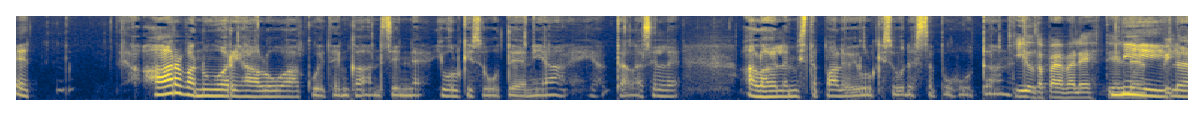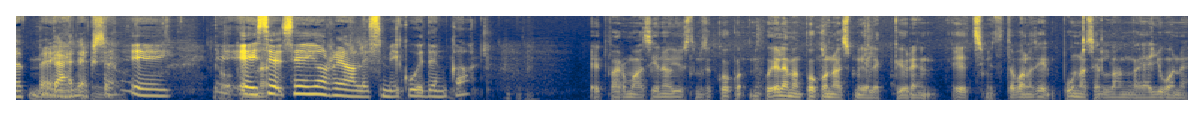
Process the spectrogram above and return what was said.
että harva nuori haluaa kuitenkaan sinne julkisuuteen ja, ja tällaiselle aloille, mistä paljon julkisuudessa puhutaan. Iltapäivälehtien niin, löppi, Ei, Joo, ei se, se ei ole realismi kuitenkaan. Et varmaan siinä on just koko, niin kuin elämän kokonaismielekkyyden etsimistä, tavallaan sen punaisen langan ja juone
